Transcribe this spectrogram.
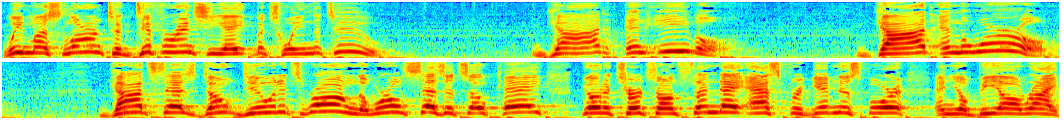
We must learn to differentiate between the two God and evil. God and the world. God says don't do it, it's wrong. The world says it's okay. Go to church on Sunday, ask forgiveness for it, and you'll be all right.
